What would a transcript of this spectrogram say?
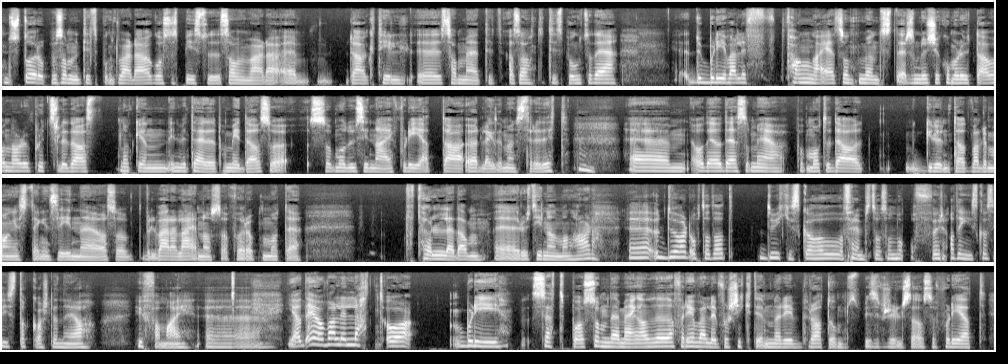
du står opp på samme tidspunkt hver dag, og så spiser du det samme hver dag, eh, til eh, samme tids, altså, tidspunkt. Så det er du blir veldig fanga i et sånt mønster som du ikke kommer ut av, og når du plutselig da noen inviterer deg på middag, så, så må du si nei fordi at da ødelegger det mønsteret ditt. Mm. Um, og det er jo det som er på en måte da grunnen til at veldig mange stenger seg inne og så vil være alene også, for å på en måte følge de uh, rutinene man har, da. Uh, du har vært opptatt av at du ikke skal fremstå som noe offer, at ingen skal si 'stakkars Linnea, huffa meg'. Uh... Ja, det er jo veldig lett å bli sett på som det med en gang. Det er derfor jeg er veldig forsiktig når jeg prater om spiseforstyrrelser, også fordi at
